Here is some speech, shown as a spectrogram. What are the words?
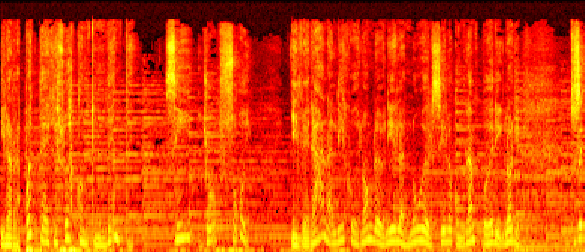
Y la respuesta de Jesús es contundente. Sí, yo soy y verán al Hijo del Hombre venir en las nubes del cielo con gran poder y gloria. Entonces,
